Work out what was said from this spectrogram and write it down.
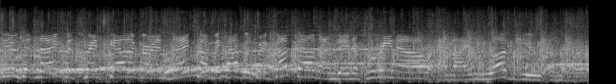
News at night with Trace Gallagher is next. On behalf of Greg Gutfeld, I'm Dana Perino, and I love you, America.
